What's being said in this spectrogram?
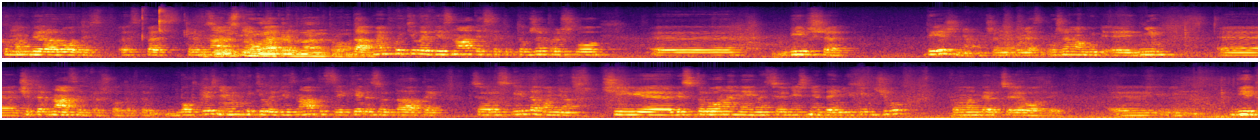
командира роти спе- спецпризначення. Зареєстроване кримінальне провадження. Так, ми б хотіли дізнатися, тобто вже пройшло е, більше тижня, якщо не помиляюся, вже, мабуть, е, днів 14 пройшло, тобто двох тижнів. Ми хотіли дізнатися, які результати цього розслідування, чи відсторонений на сьогоднішній день Юхімчук, командир цієї роти, е, від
